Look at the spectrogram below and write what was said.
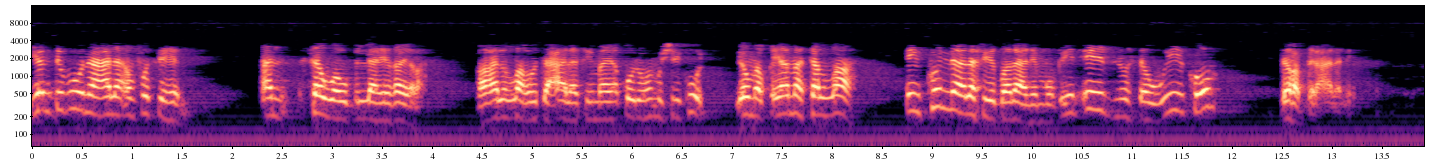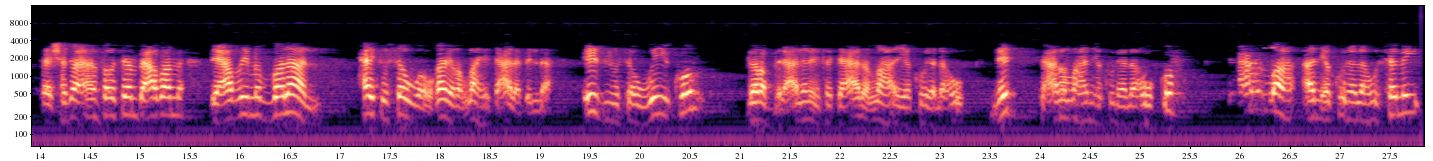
يندبون على أنفسهم أن سووا بالله غيره. قال الله تعالى فيما يقوله المشركون يوم القيامة تالله إن كنا لفي ضلال مبين إذ نسويكم برب العالمين. فيشهد عن أنفسهم بعظم بعظيم الضلال حيث سووا غير الله تعالى بالله. إذ نسويكم برب العالمين. فتعالى الله أن يكون له ند تعالى الله أن يكون له كفر تعالى الله أن يكون له سمي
